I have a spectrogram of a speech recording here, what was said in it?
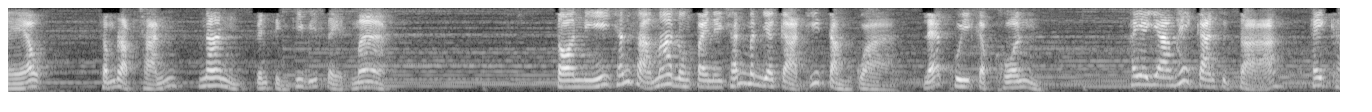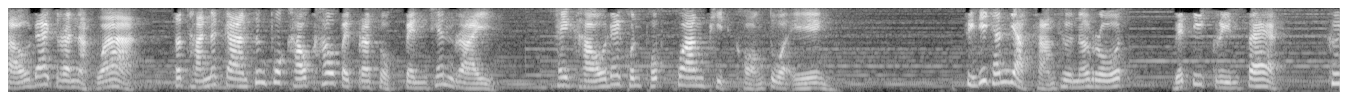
แล้วสำหรับฉันนั่นเป็นสิ่งที่วิเศษมาก ตอนนี้ฉันสามารถลงไปในชั้นบรรยากาศที่ต่ำกว่า และคุยกับคน พยายามให้การศึกษา ให้เขาได้ตระหนักว่า สถานการณ์ซึ่งพวกเขาเข้าไปประสบเป็นเช่นไร ให้เขาได้ค้นพบความผิดของตัวเอง สิ่งที่ฉันอยากถามเธอนะโรส เบ็ตตี้กรีนแทรก คือ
